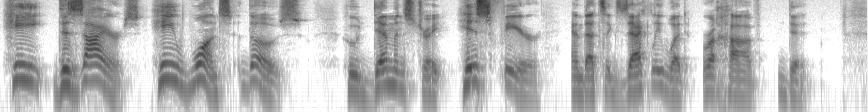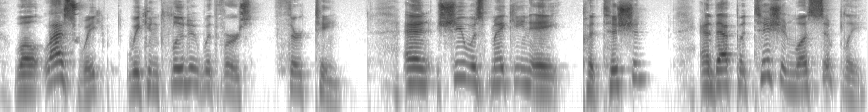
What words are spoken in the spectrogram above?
he desires, he wants those who demonstrate his fear and that's exactly what Rachav did. Well, last week we concluded with verse 13. And she was making a petition, and that petition was simply,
